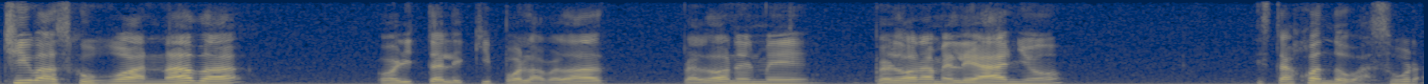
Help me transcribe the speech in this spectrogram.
Chivas jugó a nada. Ahorita el equipo, la verdad, perdónenme, perdóname Leaño, está jugando basura.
